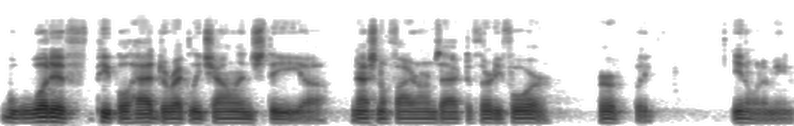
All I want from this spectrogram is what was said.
what if people had directly challenged the uh, National Firearms Act of 34, or wait, you know what I mean.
